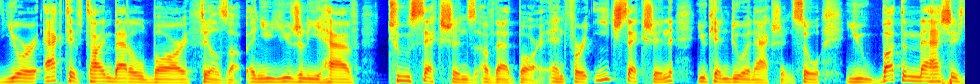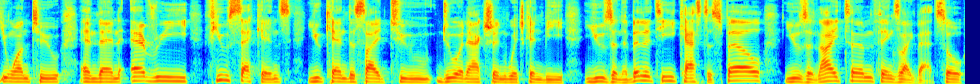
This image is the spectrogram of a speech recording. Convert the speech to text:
your active time battle bar fills up, and you usually have two sections of that bar. And for each section, you can do an action. So you button mash if you want to, and then every few seconds, you can decide to do an action which can be use an ability, cast a spell, use an item, things like that. So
